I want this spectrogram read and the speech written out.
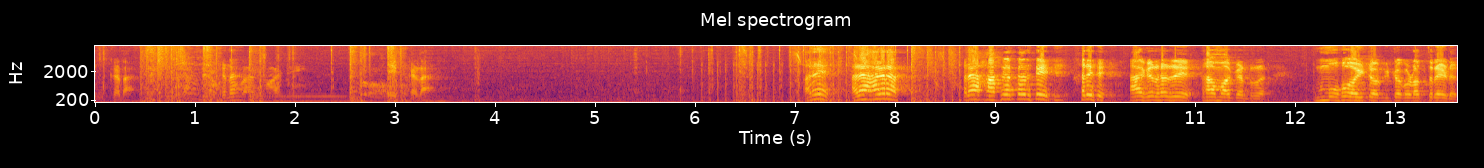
ఇక్కడ ఇక్కడ ఇక్కడ అరే అరే ఆగరా. అరే ఆగరే అరే ఆగరే రామాకండ్రా మో ఇటో ఇటో కూడా వస్తున్నాడు.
